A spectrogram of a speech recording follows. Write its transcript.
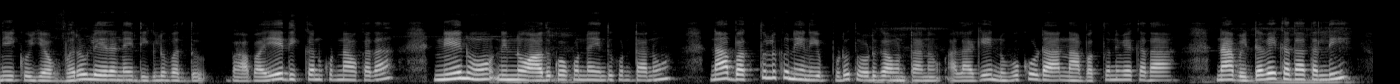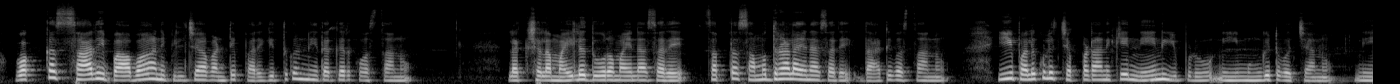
నీకు ఎవ్వరూ లేరనే దిగులు వద్దు. బాబాయే దిక్కనుకున్నావు కదా. నేను నిన్ను ఆదుకోకుండా ఎందుకుంటాను? నా భక్తులకు నేను ఎప్పుడు తోడుగా ఉంటాను. అలాగే నువ్వు కూడా నా భక్తునివే కదా. నా బిడ్డవే కదా తల్లి. ఒక్కసారి బాబా అని పిలిచావంటే పరిగెత్తుకుని నీ దగ్గరకు వస్తాను. లక్షల మైళ్ళ దూరమైనా సరే సప్త సముద్రాలైనా సరే దాటి వస్తాను. ఈ పలుకులు చెప్పడానికే నేను ఇప్పుడు నీ ముంగిట వచ్చాను. నీ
